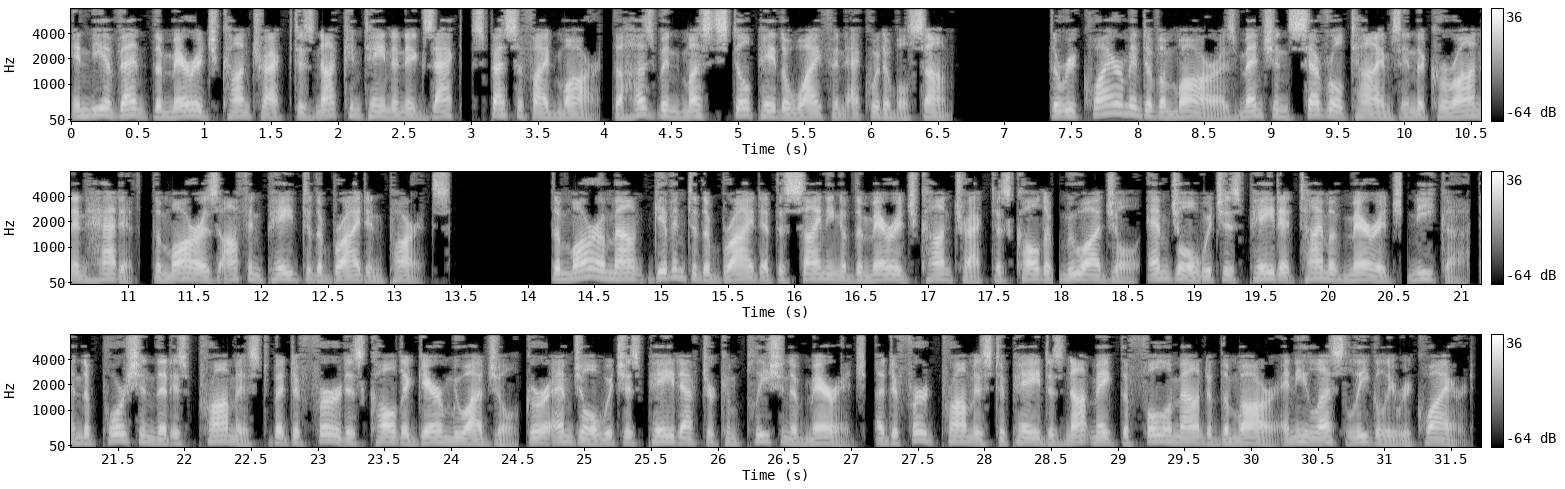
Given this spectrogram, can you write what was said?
In the event the marriage contract does not contain an exact, specified mahr, the husband must still pay the wife an equitable sum. The requirement of a mahr is mentioned several times in the Quran and Hadith, the mahr is often paid to the bride in parts. The mahr amount given to the bride at the signing of the marriage contract is called a emjal which is paid at time of marriage and the portion that is promised but deferred is called a ger emjal which is paid after completion of marriage. A deferred promise to pay does not make the full amount of the mahr any less legally required.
